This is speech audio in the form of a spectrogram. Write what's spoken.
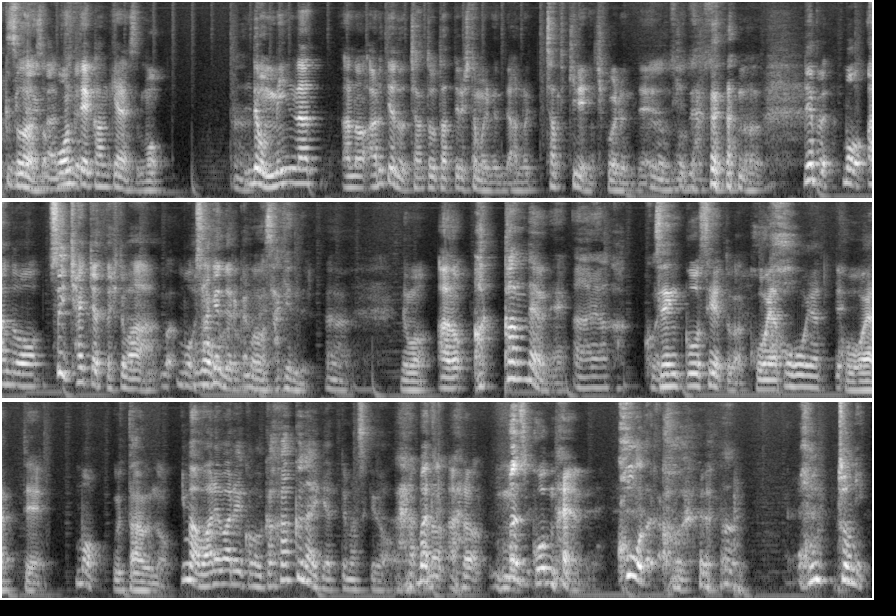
力そうなんですよ。音程みたい関係ないです。もう。うんでもみんな、あの、ある程度ちゃんと歌ってる人もいるんで、あの、ちゃんと綺麗に聞こえるんで。うんそうそう あの、やっぱもう、あの、スイッチ入っちゃった人は、もう叫んでるから、もうね。叫んでる。うん。でも、あの、圧巻だよね。あれはかっこいい。全校生徒がこうやって、こうやって。こうやってもう、歌うの。今我々この画角内でやってますけど、まず、あの、あの、もまずうこんなんやね。こうだから。うん本当に。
